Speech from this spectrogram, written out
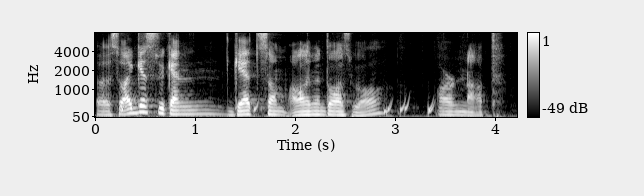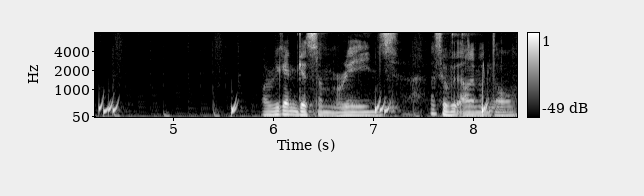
Uh, so I guess we can get some elemental as well, or not. Or we can get some range. Let's go with elemental.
